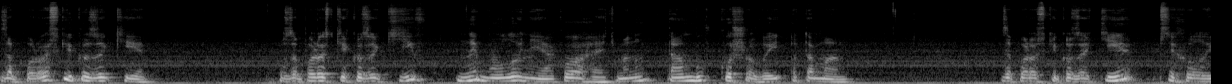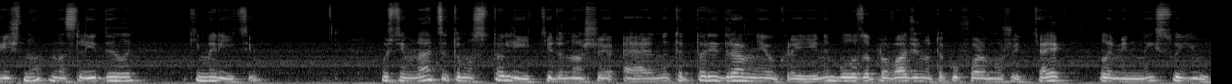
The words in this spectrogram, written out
Запорозькі козаки. У запорозьких козаків не було ніякого гетьману, там був кошовий отаман. Запорозькі козаки психологічно наслідили кімерійців. У 17 столітті до нашої ери на території Древньої України було запроваджено таку форму життя, як племінний союз.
